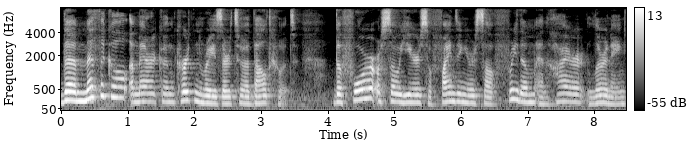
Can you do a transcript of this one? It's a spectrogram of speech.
The mythical American curtain raiser to adulthood. The four or so years of finding yourself freedom and higher learning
